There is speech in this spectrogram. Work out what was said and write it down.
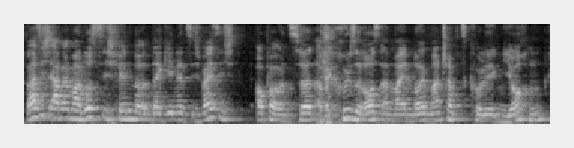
Was ich aber immer lustig finde, und da gehen jetzt, ich weiß nicht, ob er uns hört, aber Grüße raus an meinen neuen Mannschaftskollegen Jochen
